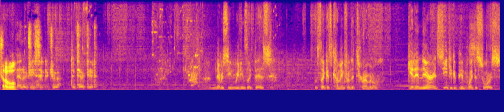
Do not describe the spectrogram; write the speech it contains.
Trouble. Energy signature detected. I've never seen readings like this. Looks like it's coming from the terminal. Get in there and see if you can pinpoint the source.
